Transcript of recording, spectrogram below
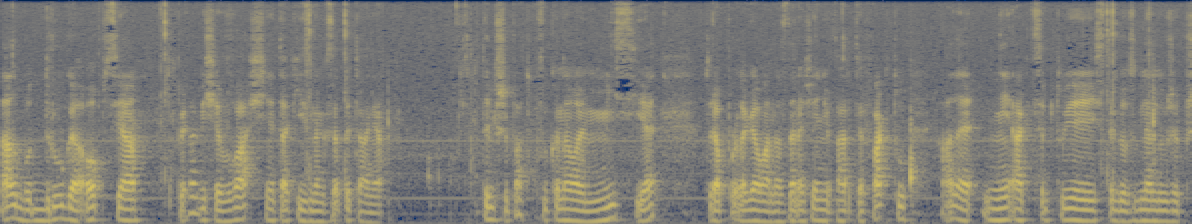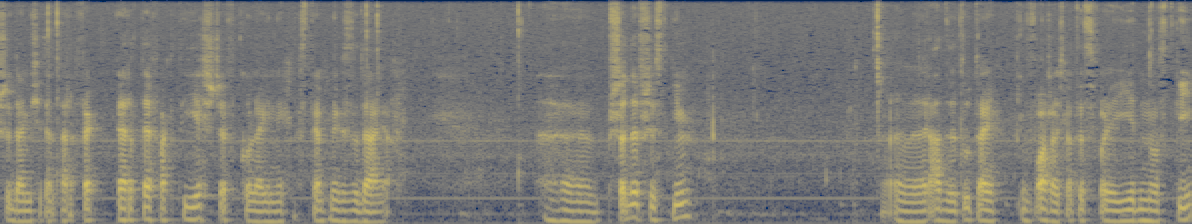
albo druga opcja, pojawi się właśnie taki znak zapytania. W tym przypadku wykonałem misję, która polegała na znalezieniu artefaktu, ale nie akceptuję jej z tego względu, że przyda mi się ten artefakt jeszcze w kolejnych następnych zadaniach. E, przede wszystkim e, radzę tutaj uważać na te swoje jednostki,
